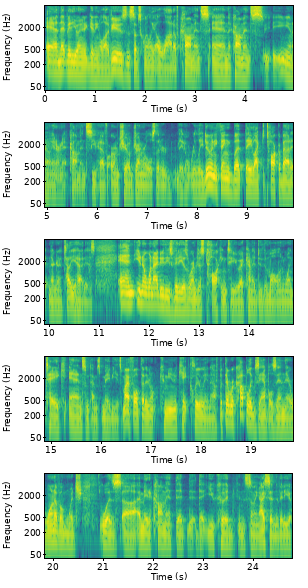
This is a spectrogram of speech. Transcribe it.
And that video ended up getting a lot of views and subsequently a lot of comments. And the comments, you know, internet comments, you have armchair generals that are, they don't really do anything, but they like to talk about it and they're going to tell you how it is. And, you know, when I do these videos where I'm just talking to you, I kind of do them all in one take. And sometimes maybe it's my fault that I don't communicate clearly enough. But there were a couple examples in there. One of them, which was uh, I made a comment that that you could, and something I said in the video,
